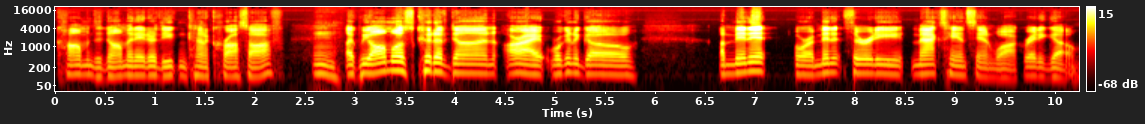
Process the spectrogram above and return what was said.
common denominator that you can kind of cross off. Mm. Like we almost could have done, all right, we're going to go a minute or a minute 30 max handstand walk, ready to go.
